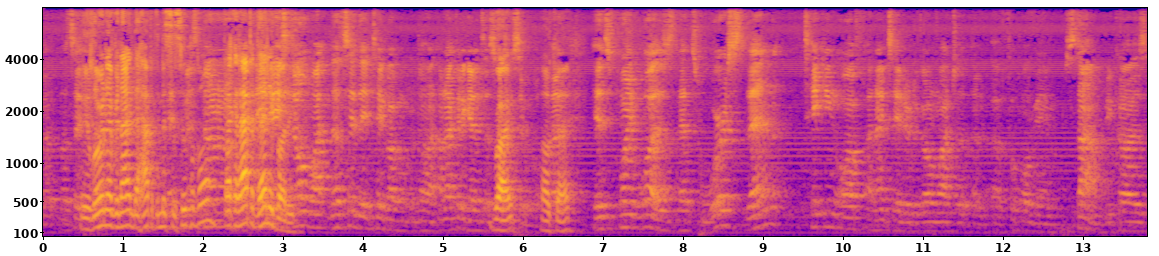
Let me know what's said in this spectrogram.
But let's say They learn every night that happened to miss the Super Bowl. no, no, no, that could happen to anybody. Don't watch, let's say they take off. I'm not going to get into this. Right, Super Bowl, okay. His point was that's worse than taking off a night seder to go and watch a, a, a football game. Stop because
